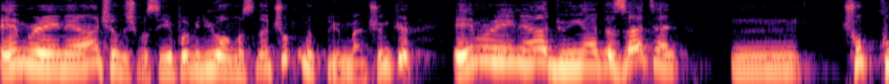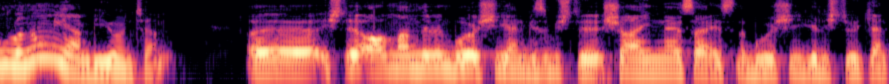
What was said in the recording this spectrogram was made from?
mRNA çalışması yapabiliyor olmasından çok mutluyum ben. Çünkü mRNA dünyada zaten hmm, çok kullanılmayan bir yöntem. Ee, işte Almanların bu aşıyı yani bizim işte Şahinler sayesinde bu aşıyı geliştirirken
